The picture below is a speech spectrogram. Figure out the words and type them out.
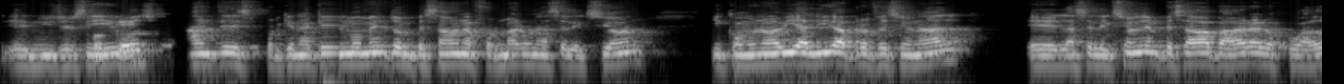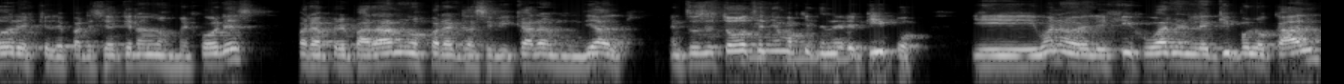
en New Jersey okay. Eagles, antes, porque en aquel momento empezaban a formar una selección y como no había liga profesional, eh, la selección le empezaba a pagar a los jugadores que le parecía que eran los mejores para prepararnos para clasificar al Mundial. Entonces todos teníamos que tener equipo. Y bueno, elegí jugar en el equipo local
